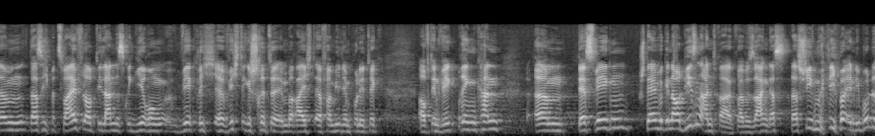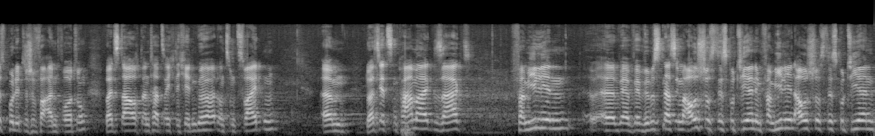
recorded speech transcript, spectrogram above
ähm, dass ich bezweifle, ob die Landesregierung wirklich äh, wichtige Schritte im Bereich der Familienpolitik auf den Weg bringen kann. Ähm, deswegen stellen wir genau diesen Antrag, weil wir sagen, das, das schieben wir lieber in die bundespolitische Verantwortung, weil es da auch dann tatsächlich hingehört. Und zum Zweiten, ähm, du hast jetzt ein paar Mal gesagt, Familien, äh, wir, wir müssten das im Ausschuss diskutieren, im Familienausschuss diskutieren.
